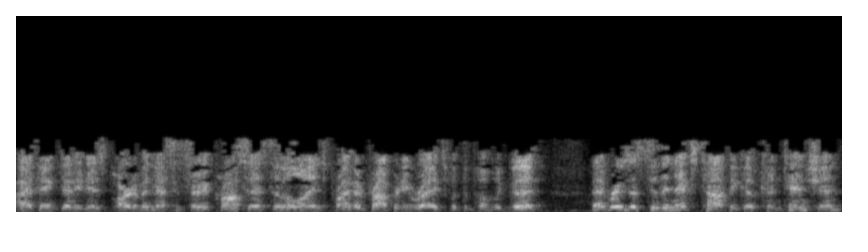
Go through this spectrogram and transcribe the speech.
I think that it is part of a necessary process that aligns private property rights with the public good. That brings us to the next topic of contention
